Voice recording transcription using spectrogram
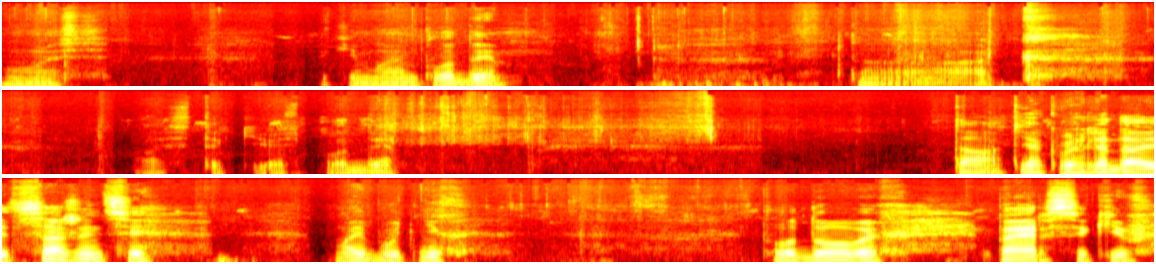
Ось. Такі маємо плоди. Так. Ось такі ось плоди. Так, як виглядають саджанці майбутніх плодових персиків,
